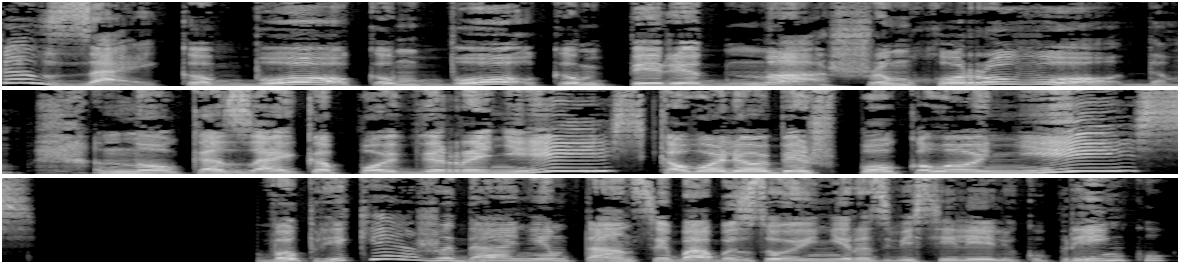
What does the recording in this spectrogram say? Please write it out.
ну-ка, зайка, боком, боком перед нашим хороводом. Ну-ка, зайка, повернись, кого любишь, поклонись. Вопреки ожиданиям, танцы бабы Зои не развеселили Купринку,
